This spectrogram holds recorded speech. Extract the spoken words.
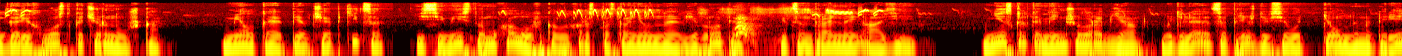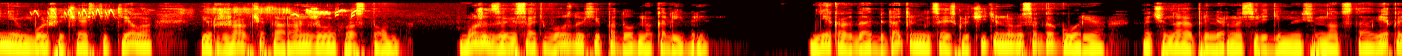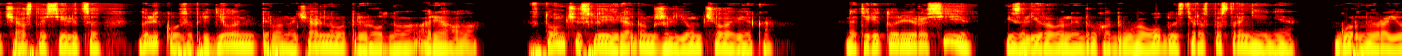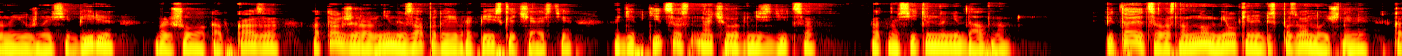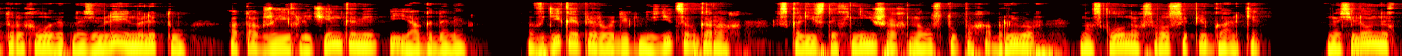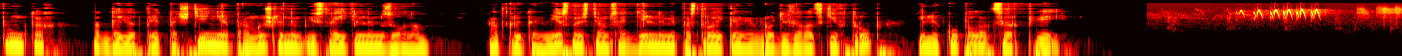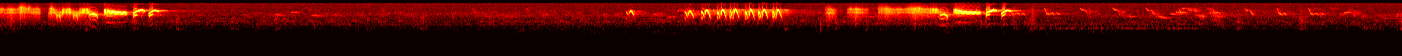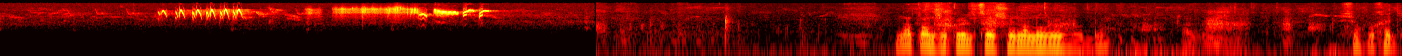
Горехвостка-чернушка. Мелкая певчая птица из семейства мухоловковых, распространенная в Европе и Центральной Азии. Несколько меньше воробья, выделяется прежде всего темным оперением большей части тела и ржавчато-оранжевым хвостом. Может зависать в воздухе подобно калибри. Некогда обитательница исключительно высокогорья, начиная примерно с середины 17 века, часто селится далеко за пределами первоначального природного ареала, в том числе и рядом с жильем человека. На территории России изолированные друг от друга области распространения, горные районы Южной Сибири, Большого Кавказа, а также равнины западоевропейской части, где птица начала гнездиться относительно недавно. Питается в основном мелкими беспозвоночными, которых ловят на земле и на лету, а также их личинками и ягодами. В дикой природе гнездится в горах, в скалистых нишах, на уступах обрывов, на склонах с россыпью гальки. В населенных пунктах отдает предпочтение промышленным и строительным зонам, открытым местностям с отдельными постройками вроде заводских труб или куполов церквей. На том же крыльце, что и на Новый год, да? Все, выходи.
